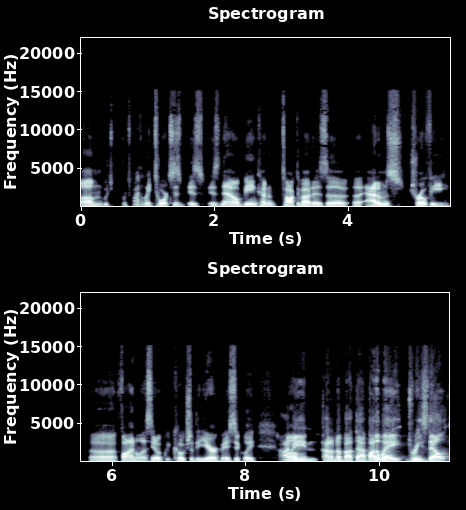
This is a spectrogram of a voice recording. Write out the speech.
Um, which, which, by the way, Torts is is is now being kind of talked about as a, a Adams Trophy uh, finalist. You know, Coach of the Year, basically. I um, mean, I don't know about that. By the way, Drysdale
